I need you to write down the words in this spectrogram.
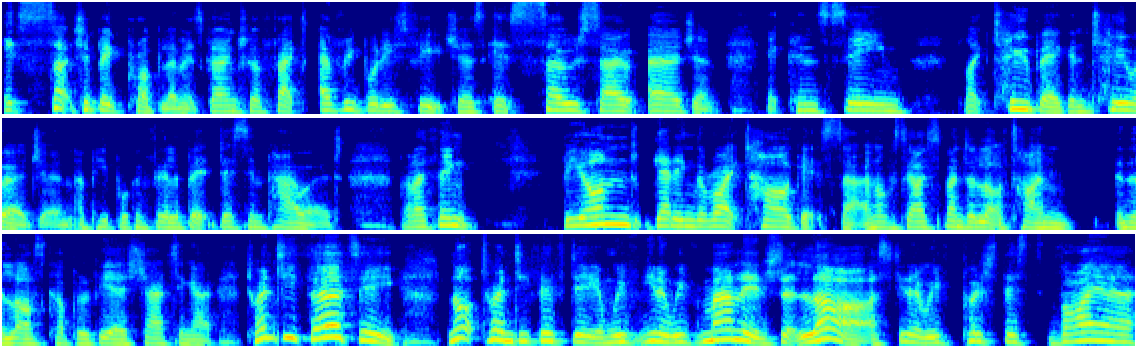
it's such a big problem it's going to affect everybody's futures it's so so urgent it can seem like too big and too urgent and people can feel a bit disempowered. But i think beyond getting the right targets set and obviously i spend a lot of time in the last couple of years shouting out 2030 not 2050 and we've you know we've managed at last. You know we've pushed this via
